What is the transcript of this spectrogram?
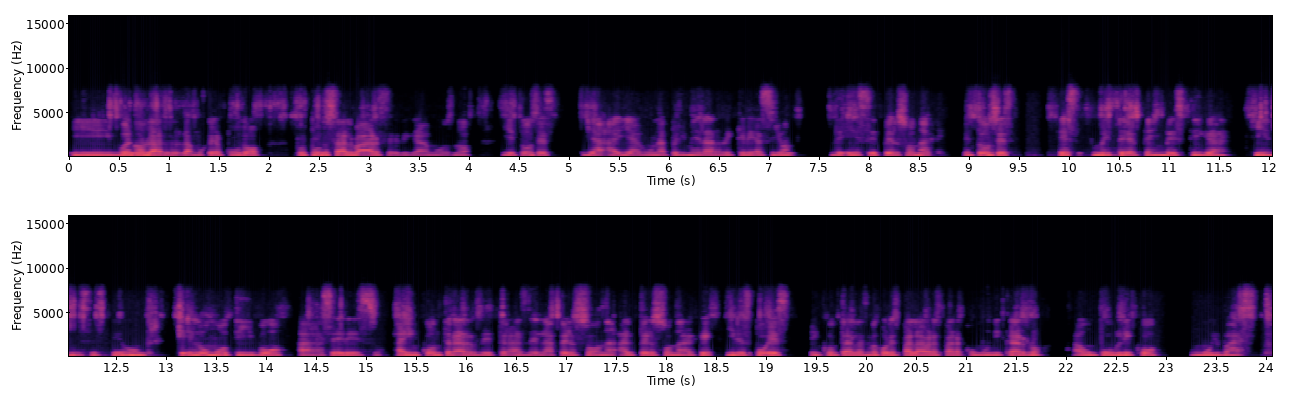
y bueno, la, mujer pudo, pues, pudo salvarse, digamos, ¿no? Y entonces ya ahí hago una primera recreación de ese personaje. Entonces es meterte a investigar quién es este hombre, qué lo motivó a hacer eso, a encontrar detrás de la persona al personaje y después encontrar las mejores palabras para comunicarlo a un público muy vasto,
